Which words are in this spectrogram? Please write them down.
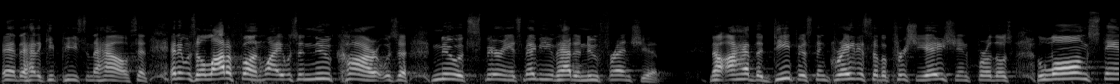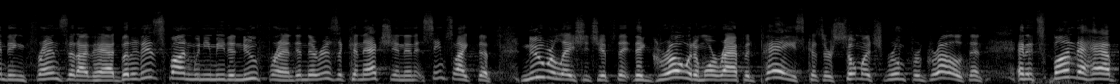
And they had to keep peace in the house. And, and it was a lot of fun. Why? It was a new car, it was a new experience. Maybe you've had a new friendship. Now, I have the deepest and greatest of appreciation for those long standing friends that I've had, but it is fun when you meet a new friend and there is a connection. And it seems like the new relationships, they, they grow at a more rapid pace because there's so much room for growth. And, and it's fun to have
